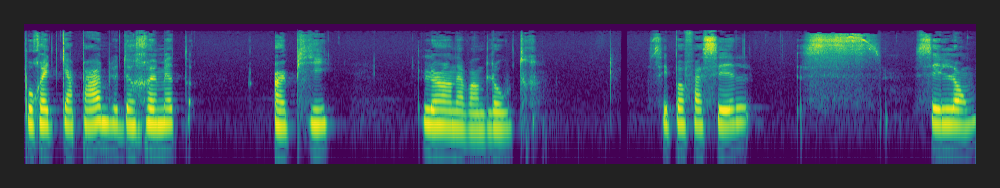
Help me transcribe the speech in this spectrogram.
pour être capable de remettre un pied l'un en avant de l'autre. C'est pas facile, c'est long,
